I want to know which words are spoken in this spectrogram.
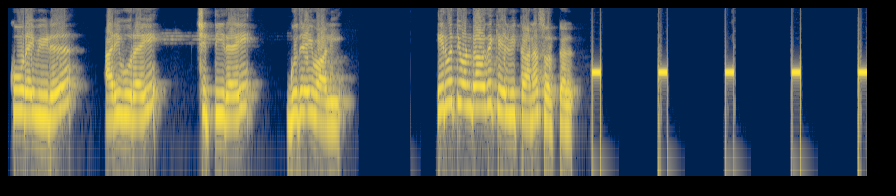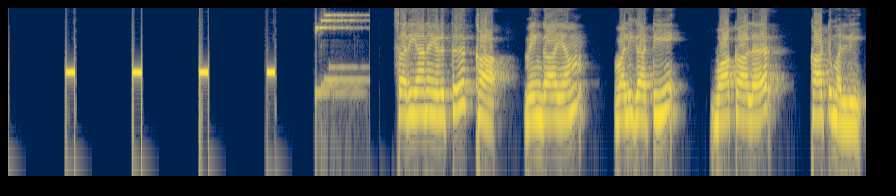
கூரை வீடு அறிவுரை சித்திரை குதிரைவாளி இருபத்தி ஒன்றாவது கேள்விக்கான சொற்கள். சரியான எழுத்து கா. வெங்காயம் வழிகாட்டி வாக்காளர் காட்டுமல்லி.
